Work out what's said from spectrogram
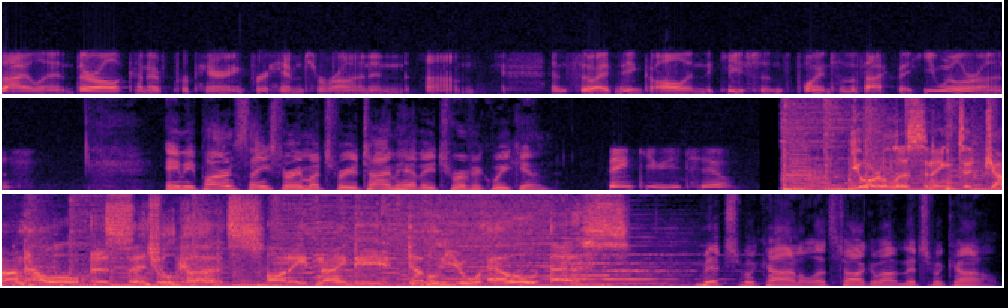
silent. They're all kind of preparing for him to run, and um, and so I think all indications point to the fact that he will run. Amie Parnes, thanks very much for your time. Have a terrific weekend. Thank you. You too. You're listening to John Howell, Essential Cuts on 890 WLS. Mitch McConnell. Let's talk about Mitch McConnell.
